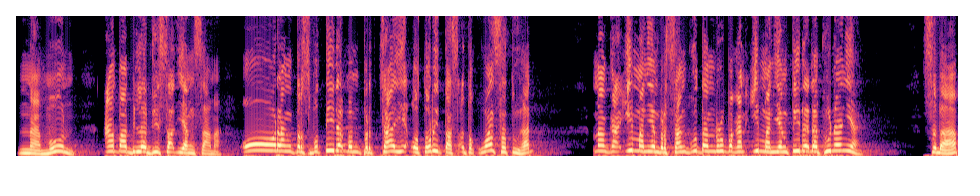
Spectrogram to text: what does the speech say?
Namun apabila di saat yang sama orang tersebut tidak mempercayai otoritas atau kuasa Tuhan, maka iman yang bersangkutan merupakan iman yang tidak ada gunanya. Sebab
